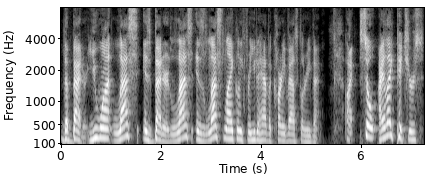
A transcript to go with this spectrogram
the better. You want less is better. Less is less likely for you to have a cardiovascular event. All right, so I like pictures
